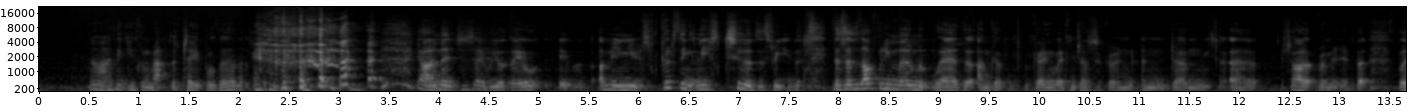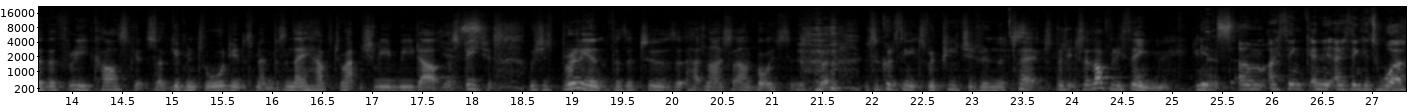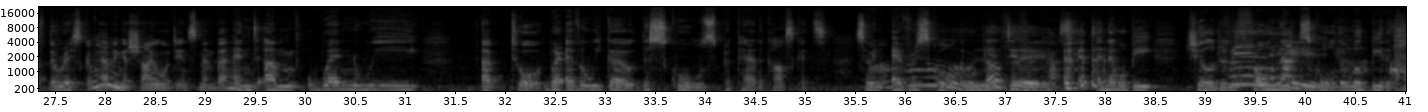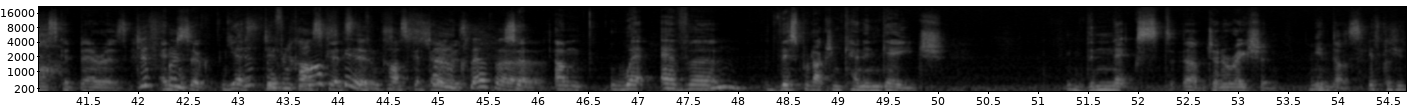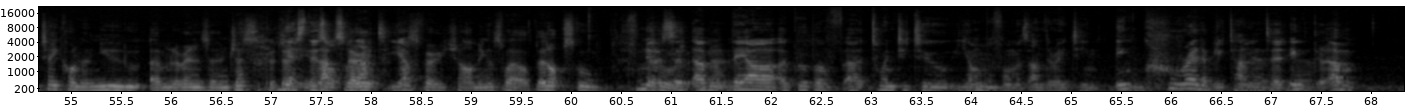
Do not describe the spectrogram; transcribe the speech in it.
No, I think you can wrap the table there. Yeah, I meant to say we all, they all. It, I mean, it's a good thing at least two of the three. There's a lovely moment where the, I'm go, going away from Jessica and, and um, uh, Charlotte for a minute, but where the three caskets are given to audience members and they have to actually read out Yes. the speeches, which is brilliant for the two that had nice loud voices. But it's a good thing it's repeated in the text. But it's a lovely thing. It's um, I think, and I think it's worth the risk of having a shy audience member. And um, when we uh, tour, wherever we go, the schools prepare the caskets. So in every school there Oh, will be a different casket, and there will be children from that school that will be the casket bearers. Different- and so yes, different different, caskets, different casket So bearers. clever. So um, wherever this production can engage the next uh, generation, it does. Yes, because you take on a new um, Lorenzo and Jessica, don't Yes, you? there's that's also very, that, yeah. That's very charming as well. They're not school No, so um, no. they are a group of uh, 22 young performers under 18, incredibly talented. yeah. Inc- um,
